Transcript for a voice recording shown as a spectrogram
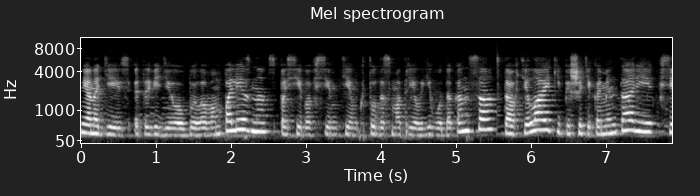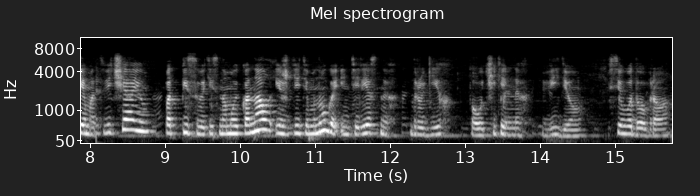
Я надеюсь, это видео было вам полезно. Спасибо всем тем, кто досмотрел его до конца. Ставьте лайки, пишите комментарии. Всем отвечаю. Подписывайтесь на мой канал и ждите много интересных других поучительных видео. Всего доброго!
